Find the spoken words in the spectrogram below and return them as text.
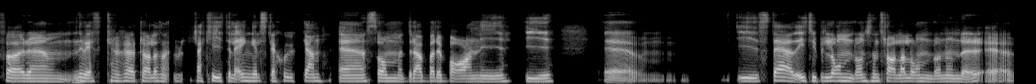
För eh, ni vet, kanske har hört talas om rakit eller engelska sjukan eh, som drabbade barn i, i, eh, i, städ, i typ London, centrala London under eh,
